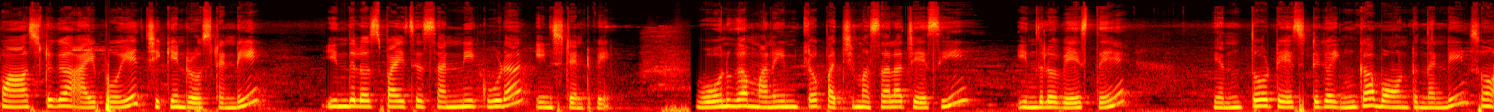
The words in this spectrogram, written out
ఫాస్ట్గా అయిపోయే చికెన్ రోస్ట్ అండి. ఇందులో స్పైసెస్ అన్నీ కూడా ఇన్స్టెంట్వే. ఓనుగా మన ఇంట్లో పచ్చి మసాలా చేసి ఇందులో వేస్తే ఎంతో టేస్ట్గా ఇంకా బాగుంటుందండి. సో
